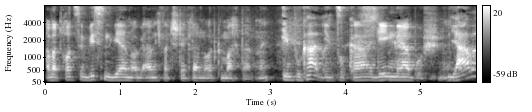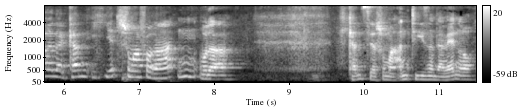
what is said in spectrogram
aber trotzdem wissen wir ja noch gar nicht, was Steckler Nord gemacht hat. Ne? Im Pokal. Im? Pokal gegen Meerbusch. Ne? Ja, aber da kann ich jetzt schon mal verraten oder ich kann es ja schon mal anteasern, da werden auch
